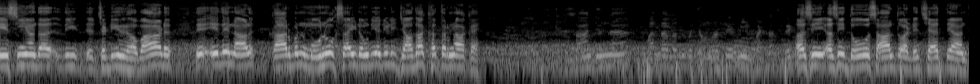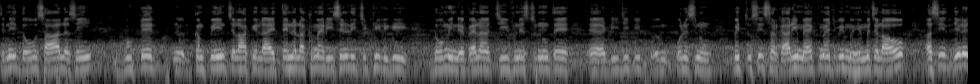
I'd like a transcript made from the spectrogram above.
ਏਸੀਆਂ ਦਾ ਦੀ ਛੱਡੀ ਹੋਈ ਹਵਾੜ ਤੇ ਇਹਦੇ ਨਾਲ ਕਾਰਬਨ ਮੋਨੋਆਕਸਾਈਡ ਆਉਂਦੀ ਹੈ ਜਿਹੜੀ ਜ਼ਿਆਦਾ ਖਤਰਨਾਕ ਹੈ। ਕਿਸਾਨ ਜਿੰਨਾ ਵਾਤਾਵਰਣ ਨੂੰ ਬਚਾਉਣ ਵਾਸਤੇ ਵੀ ਵੱਡਾ ਅਸੀਂ ਅਸੀਂ 2 ਸਾਲ ਤੁਹਾਡੇ ਸ਼ਾਇਦ ਧਿਆਨ 'ਚ ਨਹੀਂ 2 ਸਾਲ ਅਸੀਂ ਬੂਟੇ ਕੰਪੇਨ ਚਲਾ ਕੇ ਲਾਏ। 3 ਲੱਖ ਮੈਂ ਰੀਸੈਂਟਲੀ ਚਿੱਠੀ ਲਿਖੀ 2 ਮਹੀਨੇ ਪਹਿਲਾਂ ਚੀਫ ਮਿਨਿਸਟਰ ਨੂੰ ਤੇ ਡੀਜੀਪੀ ਪੁਲਿਸ ਨੂੰ। ਵੀ ਤੁਸੀਂ ਸਰਕਾਰੀ ਮਹਿਕਮੇ 'ਚ ਵੀ ਮੁਹਿੰਮ ਚਲਾਓ। ਅਸੀਂ ਜਿਹੜੇ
